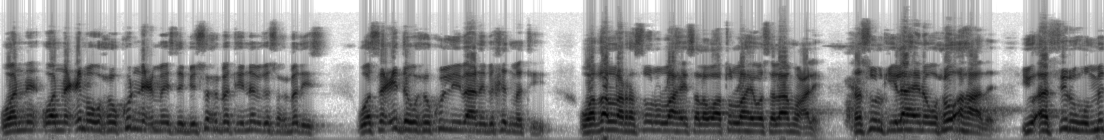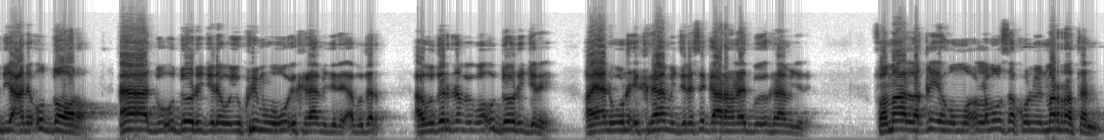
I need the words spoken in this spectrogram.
wa nacima wuxuu ku nicmaystay bisuxbatihi nabiga suxbadiisa wa sacida wuxuu ku liibaanay bikhidmatihi wadalla rasuulu llaahi salawaatu llaahi wasalaamu caleyh rasuulka ilaahayna wuxuu ahaaday yu'ahiruhu mid yacni u dooro aad buu u doori jiray wa yukrimuhu wuu ikraami jiray abudar abudar nabigu waa u doori jiray. Yani wuuna ikraami jiray si gaar ahneed buu ikraami jiray. Famaa laqiyahu lamuusa kulmin maratan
